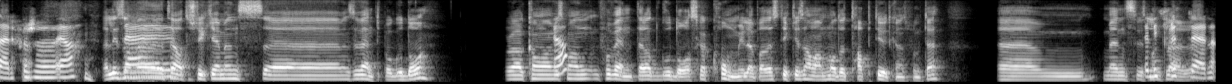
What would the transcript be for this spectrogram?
Derfor så, ja. Det er litt sånn Det er- eh, teaterstykke mens, uh, mens vi venter på Godot. For da kan man, hvis Ja. man forventer at Godot skal komme i løpet av det stykket, så har man på en måte tapt i utgangspunktet. Um, mens hvis man klarer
